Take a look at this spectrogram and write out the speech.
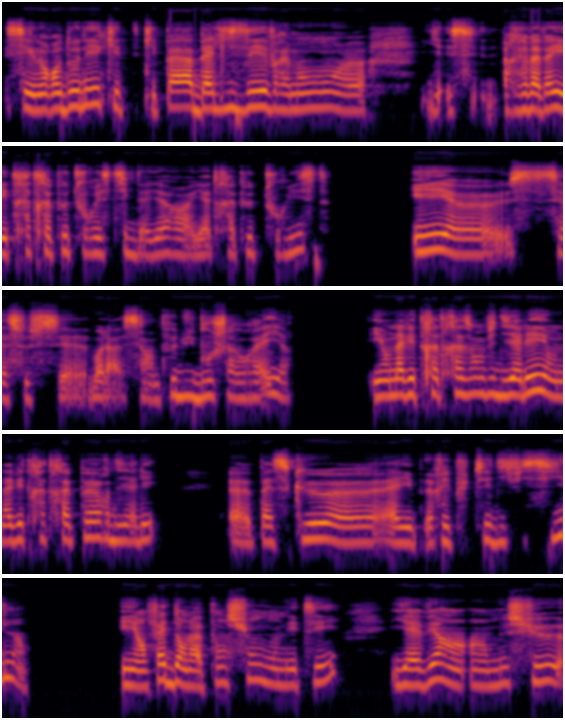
c'est une randonnée qui est, qui est pas balisée vraiment. Euh, est très très peu touristique d'ailleurs. Il y a très peu de touristes et ça voilà, c'est un peu du bouche à oreille. Et on avait très très envie d'y aller. Et on avait très très peur d'y aller parce que elle est réputée difficile. Et en fait, dans la pension où on était, il y avait un, un monsieur,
